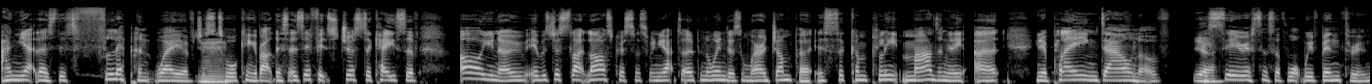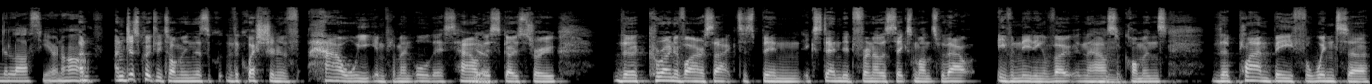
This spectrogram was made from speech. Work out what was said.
And yet there's this flippant way of just Mm. talking about this as if it's just a case of, oh, you know, it was just like last Christmas when you had to open the windows and wear a jumper. It's a complete maddeningly, uh, you know, playing down of Yeah. the seriousness of what we've been through in the last year and a half. And, and just quickly, Tom, I mean, there's the question of how we implement all this, how Yeah. this goes through. The Coronavirus Act has been extended for another six months without even needing a vote in the House Mm. of Commons. The plan B for winter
